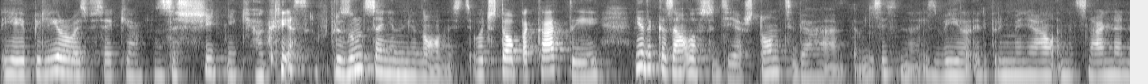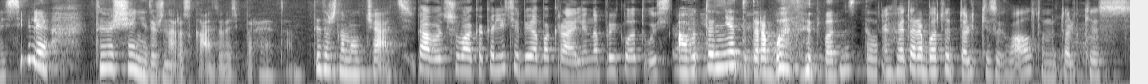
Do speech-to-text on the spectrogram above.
и апеллировать всякие защитники агрессоров презумпция невиновности Вот что пока ты не доказала в суде, что он тебя там, действительно избил или применял эмоциональное насилие, ты вообще не должна рассказывать про это. Ты должна молчать. Да, вот, чувак, а коли тебе обокрали, например, усть... А вот нет, это работает в одну сторону. Это работает только с гвалтом и только с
